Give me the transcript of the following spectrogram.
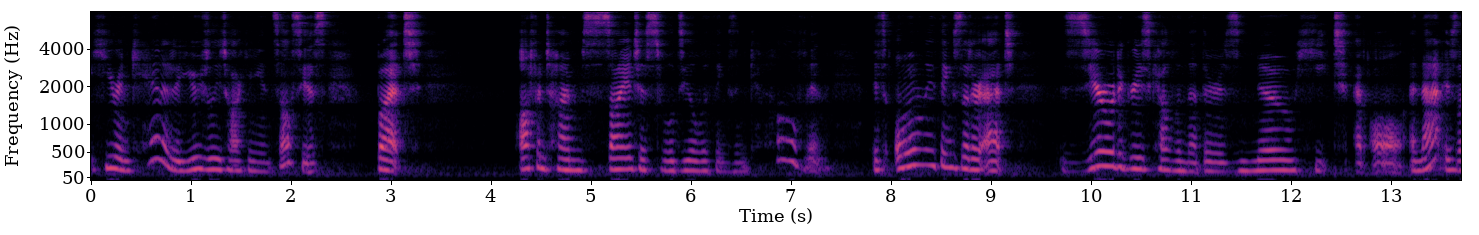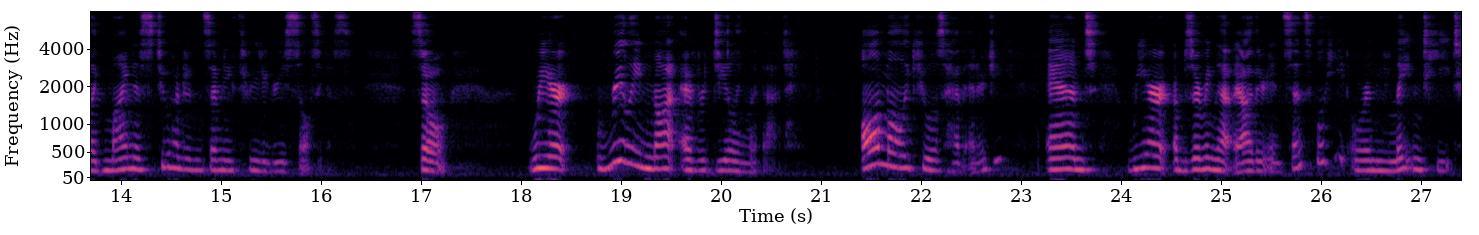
here in Canada usually talking in Celsius, but oftentimes scientists will deal with things in Kelvin. It's only things that are at zero degrees Kelvin that there is no heat at all, and that is like minus 273 degrees Celsius. So we are really not ever dealing with that. All molecules have energy, and we are observing that either in sensible heat or in latent heat.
